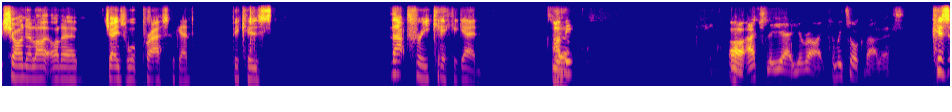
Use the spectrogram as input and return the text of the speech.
shine a light on um, James Ward-Prowse again because that free kick again. I mean, Oh, actually, yeah, you're right. Can we talk about this? because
